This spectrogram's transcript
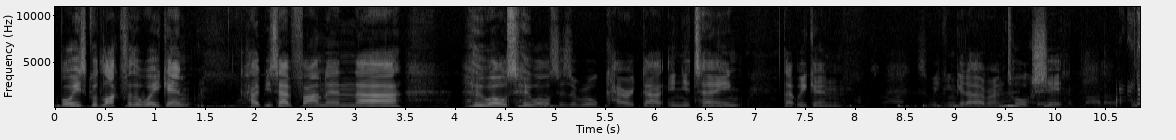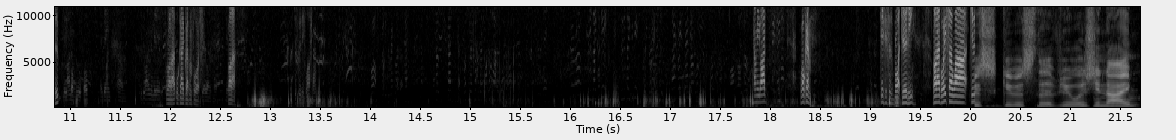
boys. Good luck for the weekend. Hope you have fun. And uh, who else? Who else is a real character in your team that we can so we can get over and talk shit. Just give us the viewers your name,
